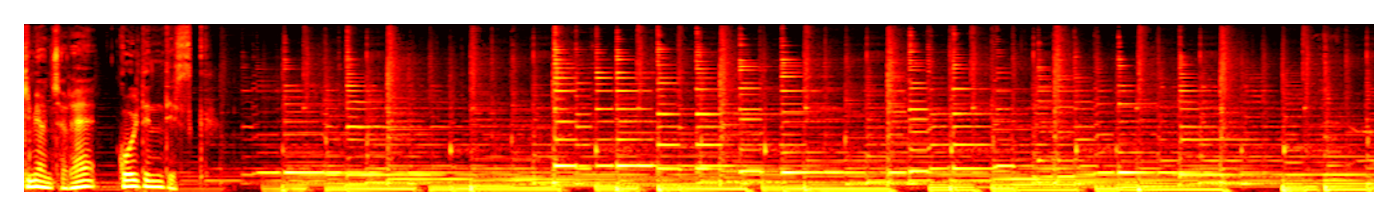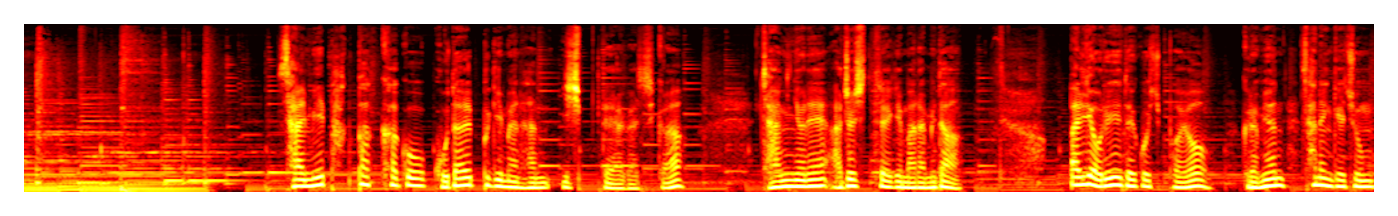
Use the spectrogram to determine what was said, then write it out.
김현철의 골든 디스크. 삶이 팍팍하고 고달프기만 한 20대 아가씨가 작년에 아저씨들에게 말합니다. 빨리 어른이 되고 싶어요. 그러면 사는 게 좀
